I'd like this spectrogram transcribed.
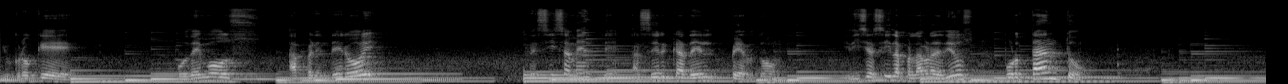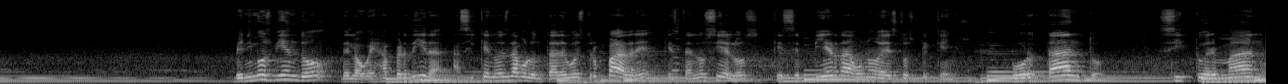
Yo creo que podemos aprender hoy precisamente acerca del perdón. Y dice así la palabra de Dios, por tanto, Venimos viendo de la oveja perdida, así que no es la voluntad de vuestro Padre que está en los cielos que se pierda uno de estos pequeños. Por tanto, si tu hermano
